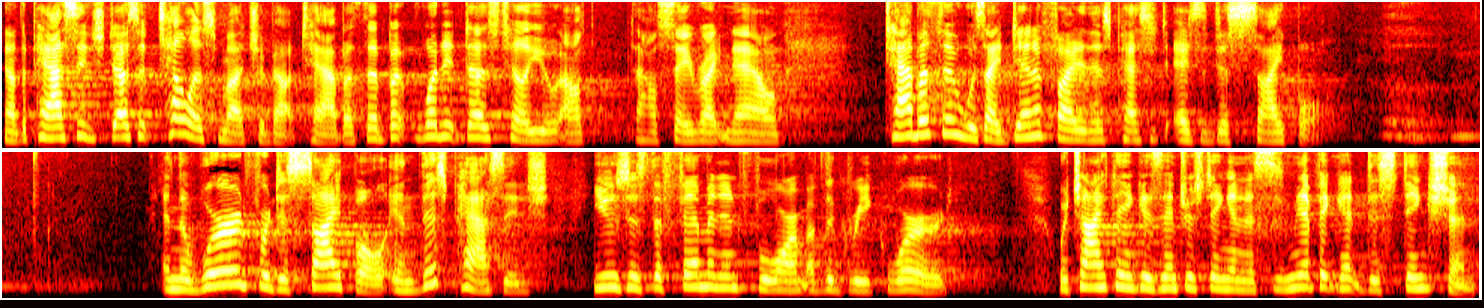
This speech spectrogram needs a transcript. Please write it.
Now, the passage doesn't tell us much about Tabitha, but what it does tell you, I'll, I'll say right now. Tabitha was identified in this passage as a disciple. And the word for disciple in this passage uses the feminine form of the Greek word, which I think is interesting and a significant distinction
